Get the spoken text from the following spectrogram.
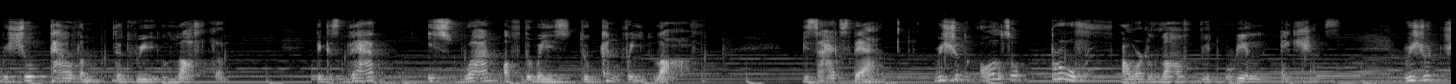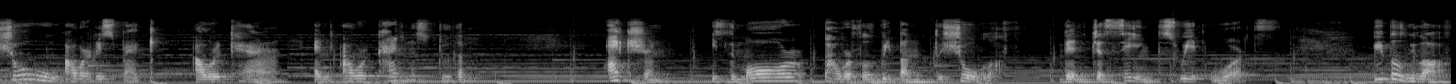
we should tell them that we love them because that is one of the ways to convey love. Besides that, we should also prove our love with real actions. We should show our respect, our care, and our kindness to them. Action is the more powerful weapon to show love than just saying the sweet words. People we love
